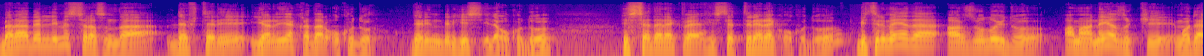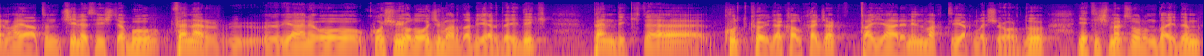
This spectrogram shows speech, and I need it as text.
Beraberliğimiz sırasında defteri yarıya kadar okudu. Derin bir his ile okudu. Hissederek ve hissettirerek okudu. Bitirmeye de arzuluydu ama ne yazık ki modern hayatın çilesi işte bu. Fener yani o koşu yolu o civarda bir yerdeydik. Pendik'te, Kurtköy'de kalkacak tayyarenin vakti yaklaşıyordu. Yetişmek zorundaydım.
